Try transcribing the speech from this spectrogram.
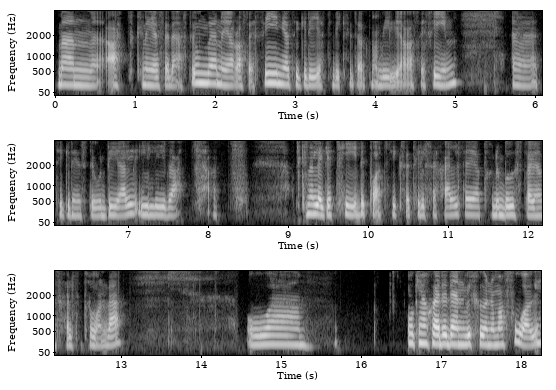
Men att kunna ge sig den stunden och göra sig fin, jag tycker det är jätteviktigt att man vill göra sig fin. Eh, jag tycker det är en stor del i livet att att kunna lägga tid på att fixa till sig själv. För jag tror det boostar ens självförtroende. Och, eh, och kanske är det den visionen man får.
